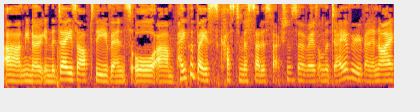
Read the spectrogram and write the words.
um, you know, in the days after the events or um, paper-based customer satisfaction surveys on the day of your event. And I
